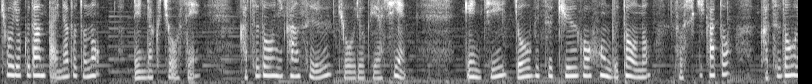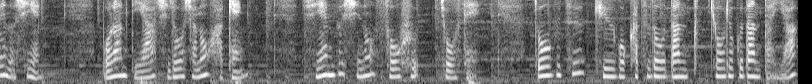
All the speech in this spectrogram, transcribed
協力団体などとの連絡調整。活動に関する協力や支援。現地動物救護本部等の組織化と活動への支援。ボランティア指導者の派遣。支援物資の送付。調整。動物救護活動団協力団体や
